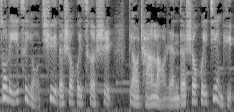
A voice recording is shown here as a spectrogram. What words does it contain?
做了一次有趣的社会测试，调查老人的社会境遇。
